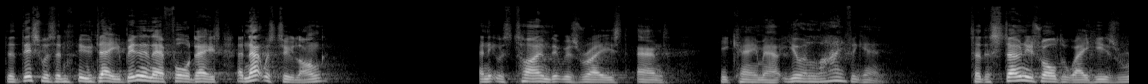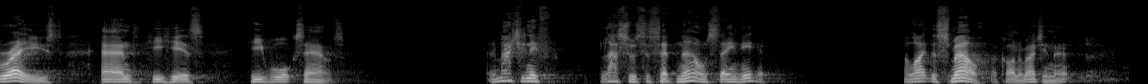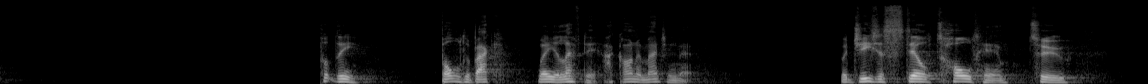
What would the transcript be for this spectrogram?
That this was a new day. He'd been in there four days, and that was too long and it was time that it was raised and he came out. You're alive again. So the stone is rolled away, he's raised, and he hears, he walks out. And imagine if Lazarus had said, No, I'm staying here. I like the smell. I can't imagine that. Put the boulder back where you left it. I can't imagine that. But Jesus still told him to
